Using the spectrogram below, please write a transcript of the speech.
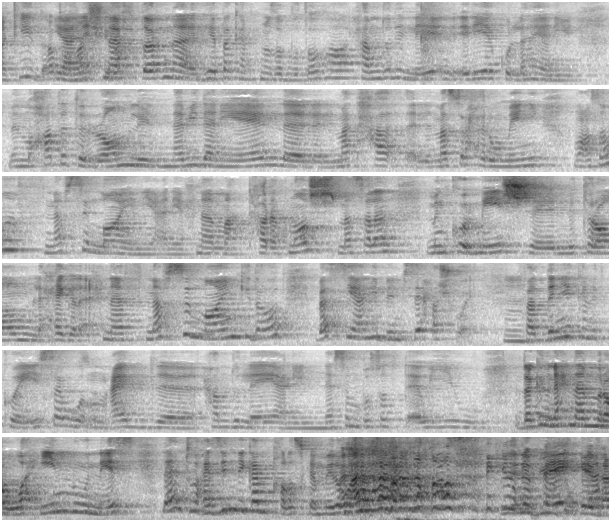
أكيد آه يعني إحنا. اخترنا هبه كانت مظبطاها. الحمد لله ال area كلها يعني من محطة الرمل للنبي دانيال للمتحف المسرح الروماني معظمها في نفس ال line يعني إحنا ما اتحركناش مثلا من كورنيش لترام لحاجة. لا إحنا في نفس ال line كده أهوت بس يعني بمساحة شوية. فالدنيا كانت كويسة وميعاد آه، الحمد لله يعني الناس انبسطت قوي لدرجة إن إحنا مروحين والناس لا أنتوا عايزين نكمل خلاص كملوا. خلاص كلنا بيوتو كده.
